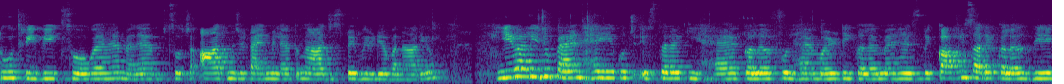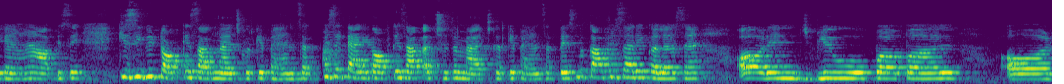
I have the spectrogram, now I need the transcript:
टू थ्री वीक्स हो गए हैं। मैंने सोचा, आज मुझे टाइम मिला है तो मैं आज इस पर वीडियो बना रही हूँ। ये वाली जो पैंट है, ये कुछ इस तरह की है कलरफुल है मल्टी कलर में है। इसमें काफ़ी सारे कलर्स दिए गए हैं। आप इसे किसी भी टॉप के साथ मैच करके पहन सकते इसे टैंक टॉप के साथ अच्छे से मैच करके पहन सकते हैं। इसमें काफ़ी सारे कलर्स हैं। ऑरेंज ब्लू पर्पल और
